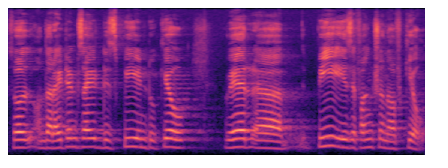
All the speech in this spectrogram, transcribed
So, on the right hand side is P into Q where uh, P is a function of Q.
